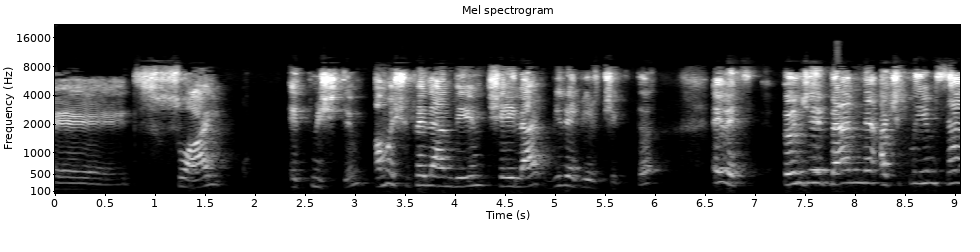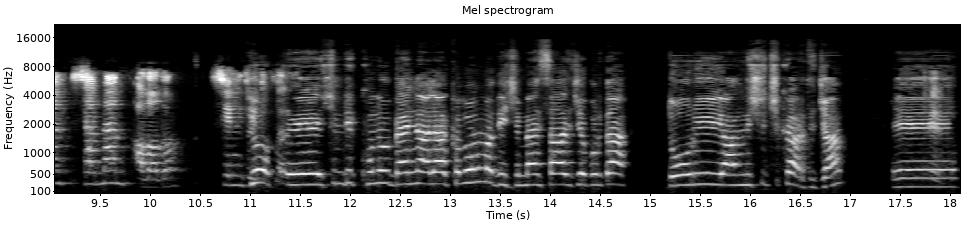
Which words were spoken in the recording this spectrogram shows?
ee, sual etmiştim. Ama şüphelendiğim şeyler birebir çıktı. Evet. Önce ben mi açıklayayım sen senden alalım. Senin Yok e, şimdi konu benimle alakalı olmadığı için ben sadece burada doğruyu yanlışı çıkartacağım. E, Evet.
